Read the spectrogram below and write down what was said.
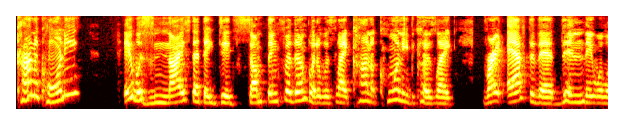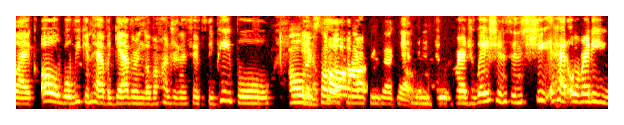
kind of corny. It was nice that they did something for them, but it was like kind of corny because like right after that, then they were like, "Oh, well, we can have a gathering of 150 people oh, they in a start opening park, everything and then do graduations." And she had already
